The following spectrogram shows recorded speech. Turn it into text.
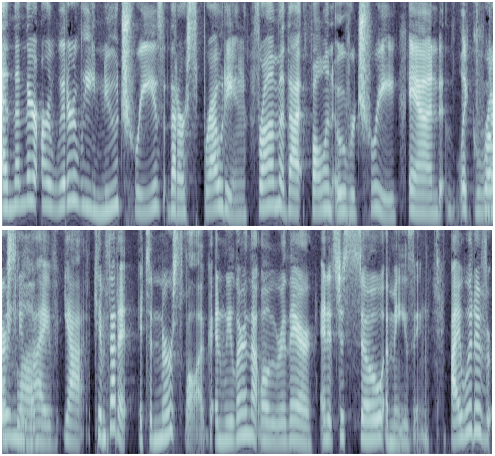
and then there are literally new trees that are sprouting from that fallen over tree and like growing new life. Yeah, Kim said it. It's a nurse log. And we learned that while we were there. And it's just so amazing. I would have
